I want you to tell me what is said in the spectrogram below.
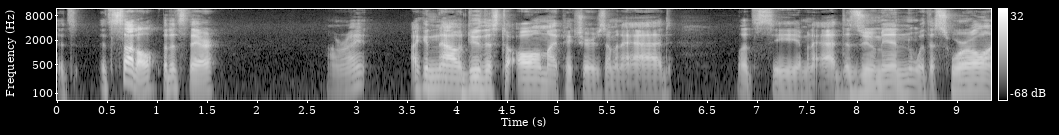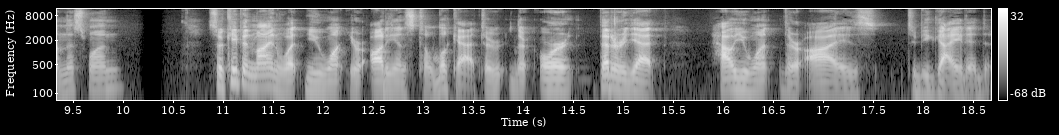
It's, it's subtle, but it's there. All right. I can now do this to all my pictures. I'm going to add, let's see, I'm going to add the zoom in with a swirl on this one. So keep in mind what you want your audience to look at, to, or better yet, how you want their eyes to be guided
